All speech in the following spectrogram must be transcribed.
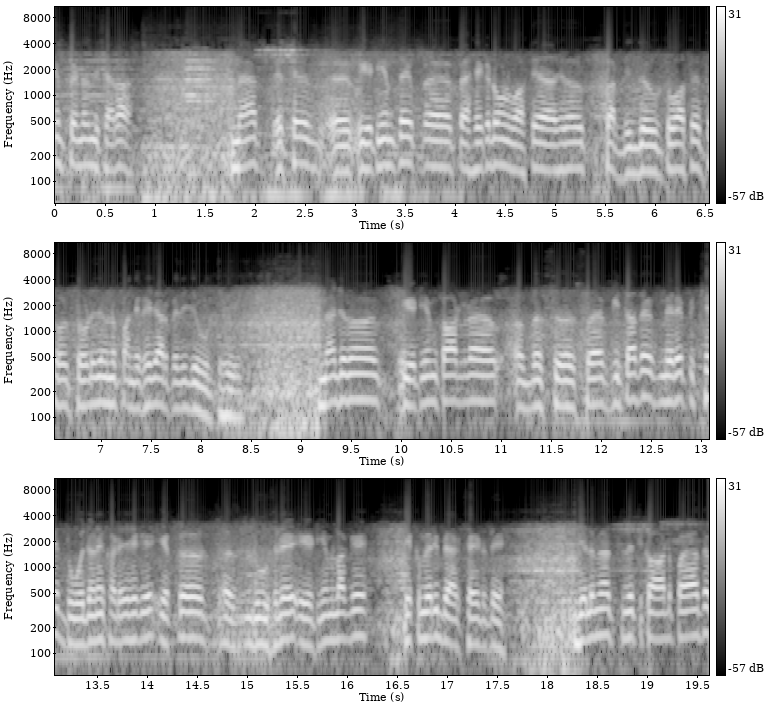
ਥਾਣੀ ਪਿੰਡ ਨਸ਼ਹਿਰਾ ਮੈਂ ਇੱਥੇ ਏਟੀਐਮ ਤੇ ਪ- ਪੈਸੇ ਕਢਾਉਣ ਵਾਸਤੇ ਆਇਆ ਸੀਗਾ ਘਰ ਦੀ ਜ਼ਰੂਰਤ ਵਾਸਤੇ ਥੋੜੀ ਜਿਹੀ ਮੈਨੂੰ 5000 ਰੁਪਏ ਦੀ ਜ਼ਰੂਰਤ ਸੀ। ਮੈਂ ਜਦੋਂ ਏਟੀਐਮ ਕਾਰਡ ਅ, ਬਸ ਸਵੈਪ ਕੀਤਾ ਤੇ ਮੇਰੇ ਪਿੱਛੇ ਦੋ ਜਣੇ ਖੜੇ ਸੀਗੇ ਇੱਕ ਅ, ਦੂਸਰੇ ਏਟੀਐਮ ਲੱਗੇ ਇੱਕ ਮੇਰੀ ਬੈਕ ਸਾਈਡ ਤੇ। ਜਦੋਂ ਮੈਂ ਵਿੱਚ ਕਾਰਡ ਪਾਇਆ ਤੇ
